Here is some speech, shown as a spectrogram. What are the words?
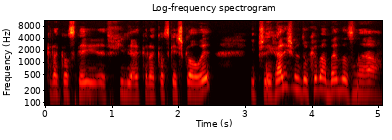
krakowskiej, filia krakowskiej szkoły. I przyjechaliśmy tu chyba będąc na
